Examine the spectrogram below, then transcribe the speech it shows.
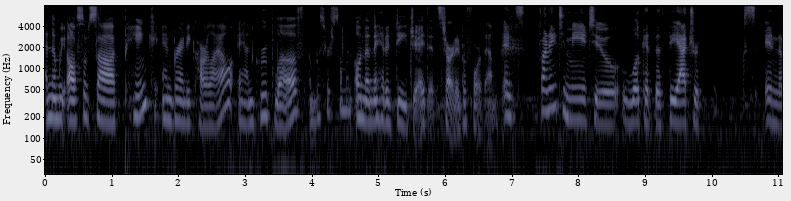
and then we also saw Pink and Brandi Carlile and Group Love. And was there someone? Oh, and then they had a DJ that started before them. it's funny to me to look at the theatrics in the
